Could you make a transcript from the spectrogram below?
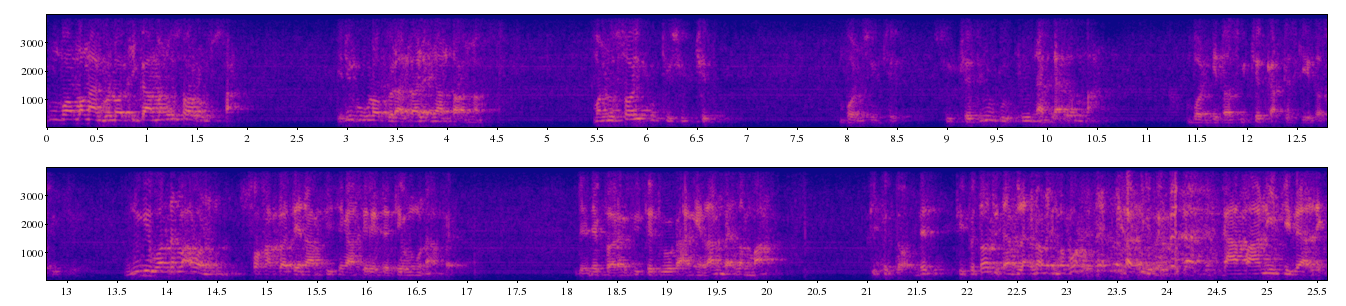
Mau mengambil logika manusia rusak. Jadi kalau bolak balik nonton, manusia itu kudu sujud, bon sujud, sujud itu kudu nambah lemah. Bon kita sujud, kades kita sujud. Ini wonten mawon sahabat Nabi sing akhirnya dadi wong munafik. Jadi barang sujud dua kangelan mek lemah dibetok, dibetok ditambah nol apa? Kafani didalik.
